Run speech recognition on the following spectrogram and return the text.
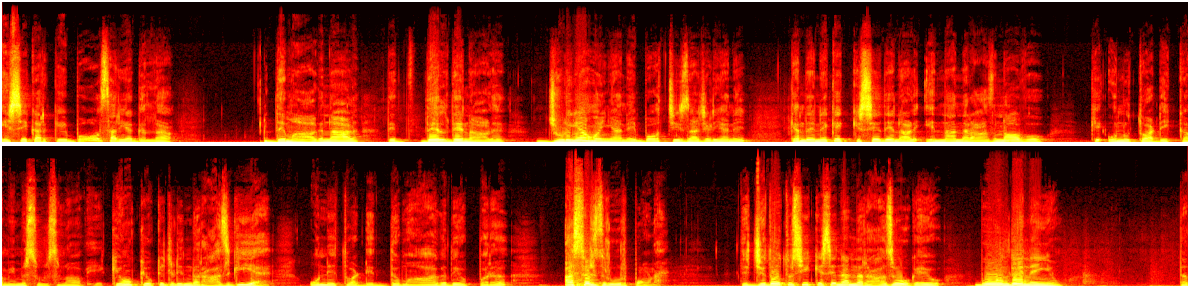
ਇਸੇ ਕਰਕੇ ਬਹੁਤ ਸਾਰੀਆਂ ਗੱਲਾਂ ਦਿਮਾਗ ਨਾਲ ਤੇ ਦਿਲ ਦੇ ਨਾਲ ਜੁੜੀਆਂ ਹੋਈਆਂ ਨੇ। ਬਹੁਤ ਚੀਜ਼ਾਂ ਜਿਹੜੀਆਂ ਨੇ, ਕਹਿੰਦੇ ਨੇ ਕਿ ਕਿਸੇ ਦੇ ਨਾਲ ਇੰਨਾ ਨਾਰਾਜ਼ ਨਾ ਹੋਵੋ ਕਿ ਉਹਨੂੰ ਤੁਹਾਡੀ ਕਮੀ ਮਹਿਸੂਸ ਨਾ ਹੋਵੇ। ਕਿਉਂ? ਕਿਉਂਕਿ ਜਿਹੜੀ ਨਾਰਾਜ਼ਗੀ ਹੈ ਉਹਨੇ ਤੁਹਾਡੇ ਦਿਮਾਗ ਦੇ ਉੱਪਰ ਅਸਰ ਜ਼ਰੂਰ ਪਾਉਣਾ ਹੈ। ਤੇ ਜਦੋਂ ਤੁਸੀਂ ਕਿਸੇ ਨਾਲ ਨਾਰਾਜ਼ ਹੋ ਗਏ ਹੋ, ਬੋਲਦੇ ਨਹੀਂ ਹੋ, ਤਾਂ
